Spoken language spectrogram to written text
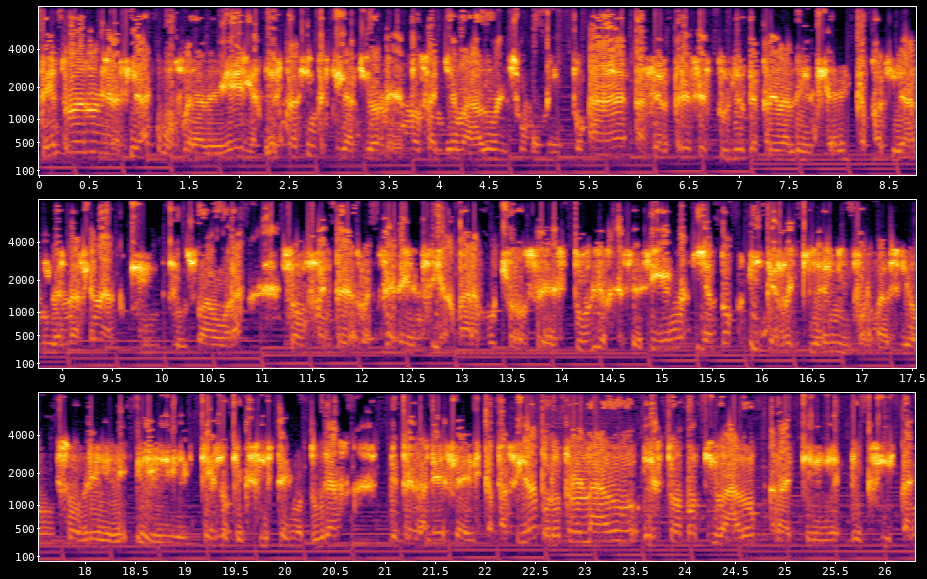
dentro de la universidad como fuera de ella. Estas investigaciones nos han llevado en su momento a hacer tres estudios de prevalencia de discapacidad a nivel nacional, que incluso ahora son fuente de referencia para muchos estudios que se siguen haciendo y que requieren información sobre eh, qué es lo que existe en Honduras de prevalencia de discapacidad. Por otro lado, esto ha motivado para que existan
